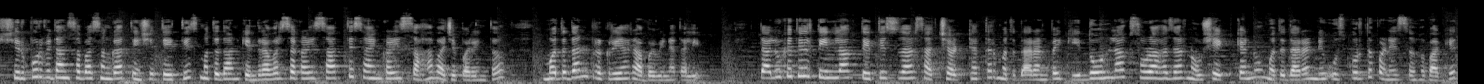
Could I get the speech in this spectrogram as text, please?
शिरपूर विधानसभा संघात तीनशे तेहतीस मतदान केंद्रावर सकाळी सात ते सायंकाळी सहा वाजेपर्यंत मतदान प्रक्रिया राबविण्यात आली. तालुक्यातील तीन लाख तेहतीस हजार सातशे अठ्ठ्याहत्तर मतदारांपैकी दोन लाख सोळा हजार नऊशे एक्क्याण्णव मतदारांनी उत्स्फूर्तपणे सहभाग घेत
